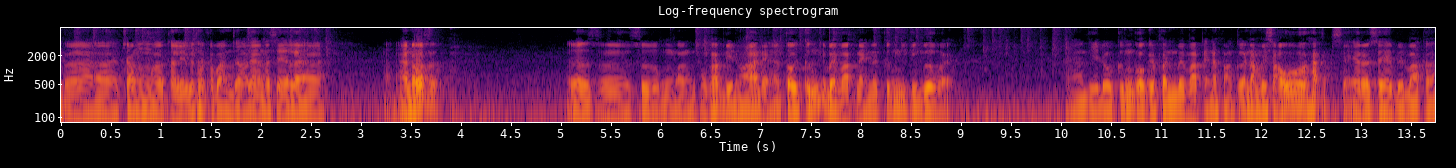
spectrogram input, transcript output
và ờ, trong tài liệu kỹ thuật các bạn dở ra nó sẽ là ờ, anode sử dụng bằng phương pháp điện hóa để nó tôi cứng cái bề mặt này nó cứng như kim cương vậy. À, thì độ cứng của cái phần bề mặt này nó khoảng cỡ 56 HCRC bề mặt thôi.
